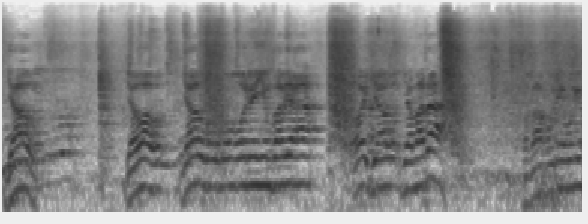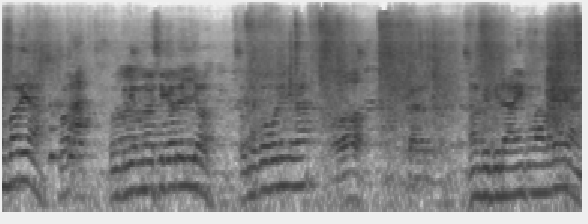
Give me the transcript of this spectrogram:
Yaw! Yaw, Yaw, huwag mo kunin yung barya ha. Oy, Yaw, Yamada! Baka kunin mo yung barya. Baka, kung bilhin mo ng sigarilyo, huwag mo kukunin yun ha. Oo. Ang bibilangin ko mamaya yan.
